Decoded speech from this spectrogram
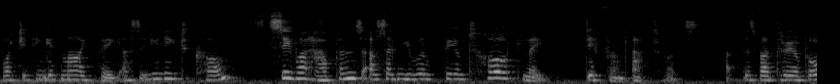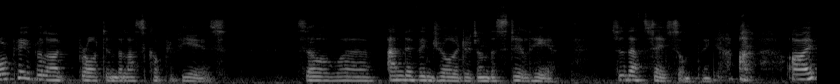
what you think it might be. I said, you need to come, see what happens. I said, you will feel totally different afterwards. There's about three or four people I've brought in the last couple of years. So, uh, and they've enjoyed it and they're still here. So that says something. I,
